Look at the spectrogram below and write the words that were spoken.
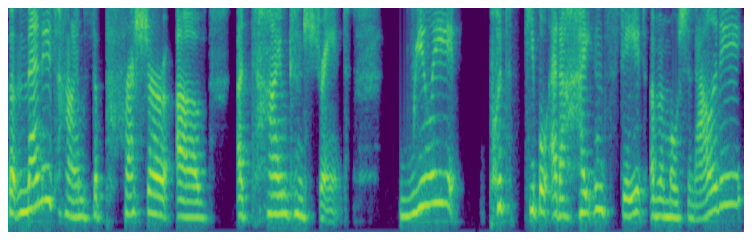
But many times, the pressure of a time constraint really puts people at a heightened state of emotionality,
